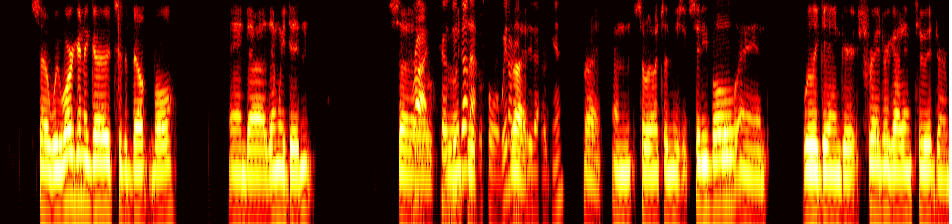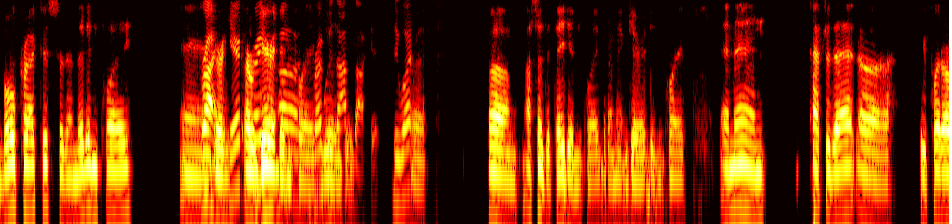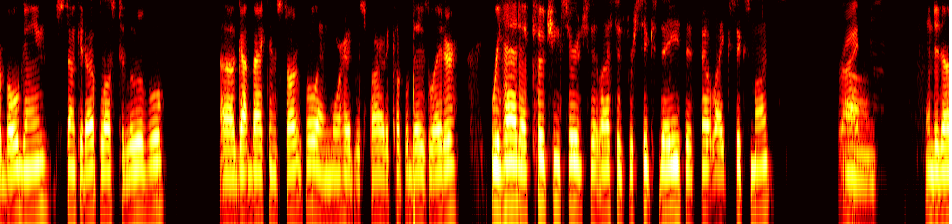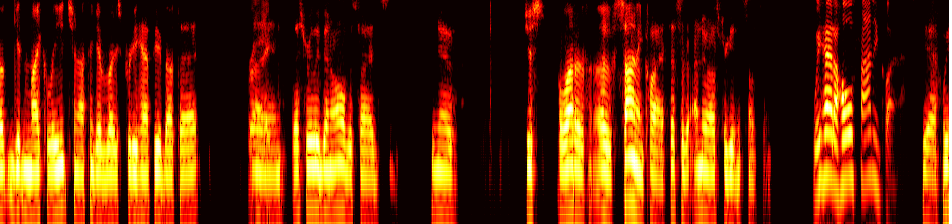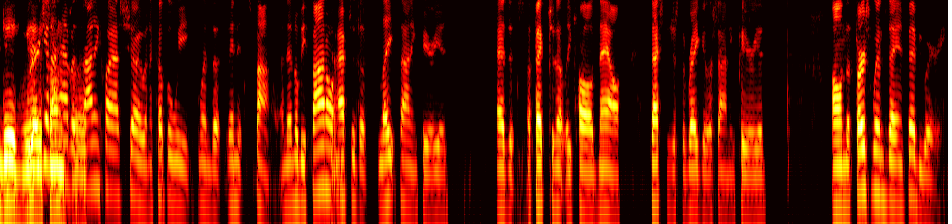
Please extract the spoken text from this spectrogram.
So we were going to go to the Belk Bowl, and uh, then we didn't. So right, because we we've done to- that before. We don't right. need to do that again. Right, and so we went to the Music City Bowl, and Willie Garrett Shrader got into it during bowl practice. So then they didn't play, and Right. or, Garrett, or Shrader, Garrett didn't uh, play. Broke Willie his eye did. socket. Do what? Right. Um, I said that they didn't play, but I meant Garrett didn't play. And then after that, uh, we played our bowl game, stunk it up, lost to Louisville, uh, got back in Starkville, and Moorhead was fired a couple days later. We had a coaching search that lasted for six days that felt like six months. Right. Um, ended up getting Mike Leach, and I think everybody's pretty happy about that. right. And that's really been all besides, you know, just a lot of oh, signing class. That's what I knew I was forgetting something. We had a whole signing class. Yeah, we did. We We're had a gonna signing have class. a signing class show in a couple weeks when the when it's final, and it'll be final Yeah. after the late signing period, as it's affectionately called now. It's actually just the regular signing period on the first Wednesday in February.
